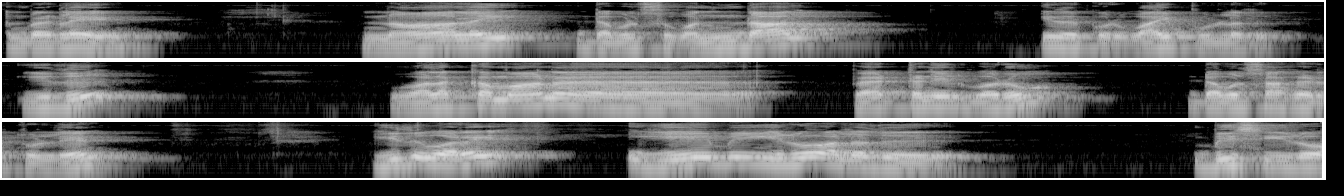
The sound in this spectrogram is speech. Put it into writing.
நண்பர்களே நாளை டபுள்ஸ் வந்தால் இதற்கு ஒரு வாய்ப்பு உள்ளது. இது வழக்கமான பேட்டர்னில் வரும் டபுள்ஸாக எடுத்துள்ளேன். இதுவரை ஏபியிலோ அல்லது பிசியிலோ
